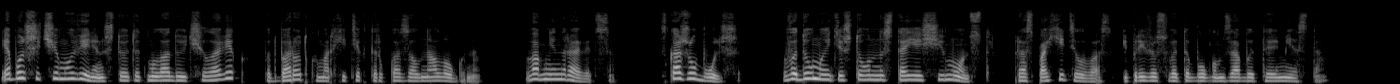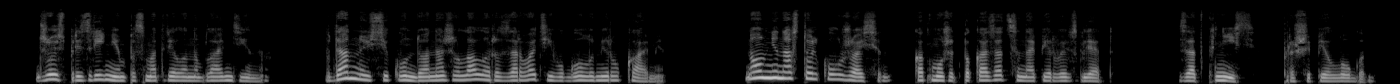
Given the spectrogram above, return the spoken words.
Я больше чем уверен, что этот молодой человек, подбородком архитектор указал на Логана, вам не нравится. Скажу больше. Вы думаете, что он настоящий монстр, раз похитил вас и привез в это богом забытое место. Джой с презрением посмотрела на блондина. В данную секунду она желала разорвать его голыми руками. Но он не настолько ужасен, как может показаться на первый взгляд. — Заткнись, — прошипел Логан.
